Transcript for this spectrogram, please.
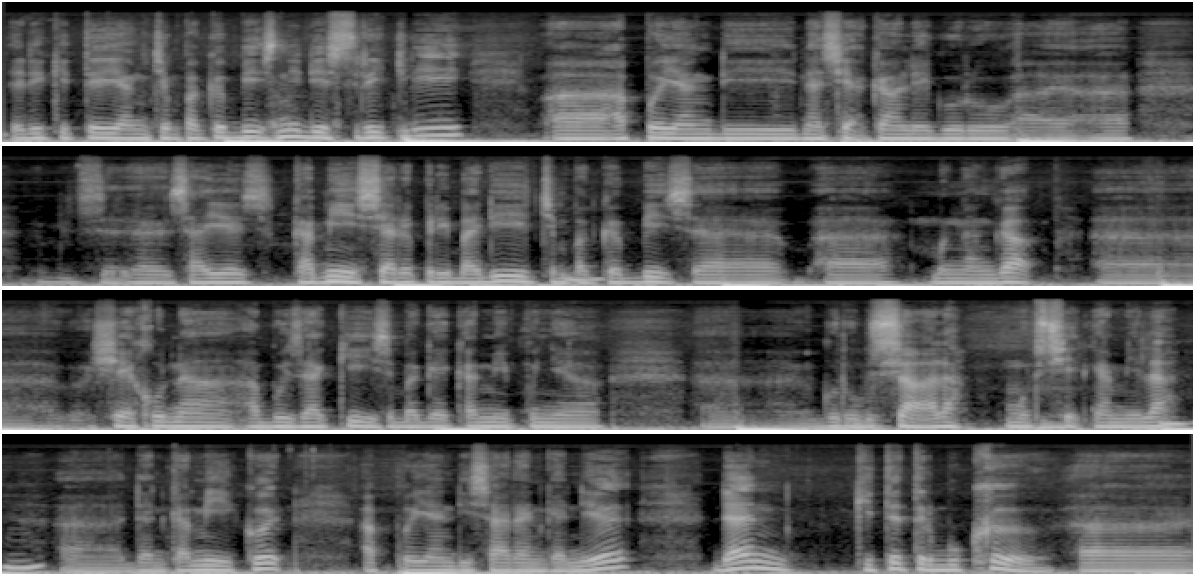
jadi kita yang Cempaka Beats ni dia strictly uh, apa yang dinasihatkan oleh guru uh, uh, uh, saya kami secara peribadi Cempaka Beats uh, uh, menganggap uh, Syekhuna Abu Zaki sebagai kami punya uh, guru besar lah mursyid kami lah uh, dan kami ikut apa yang disarankan dia dan kita terbuka uh,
